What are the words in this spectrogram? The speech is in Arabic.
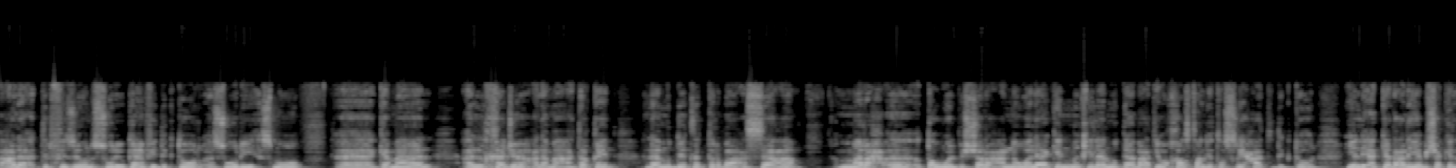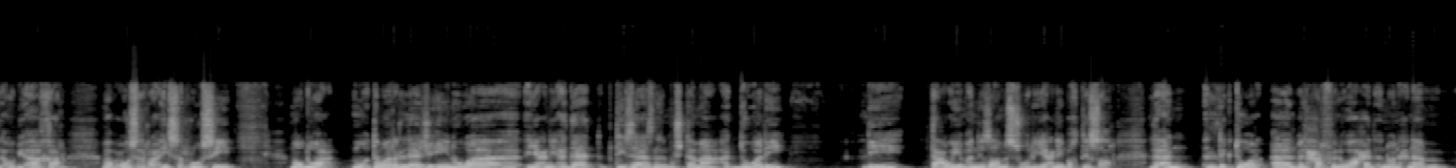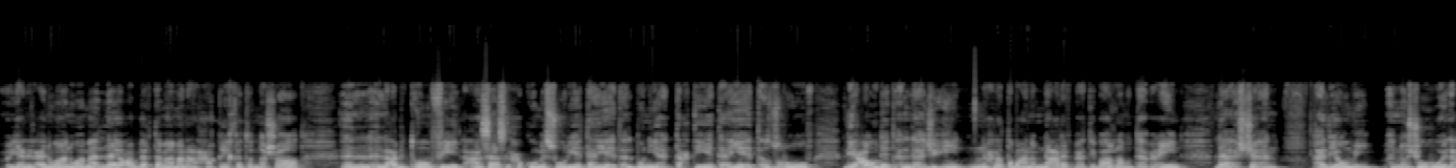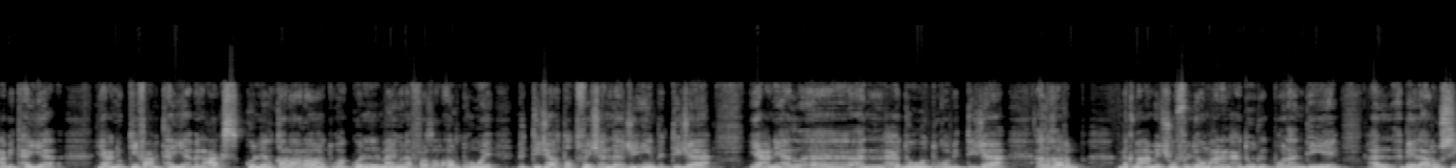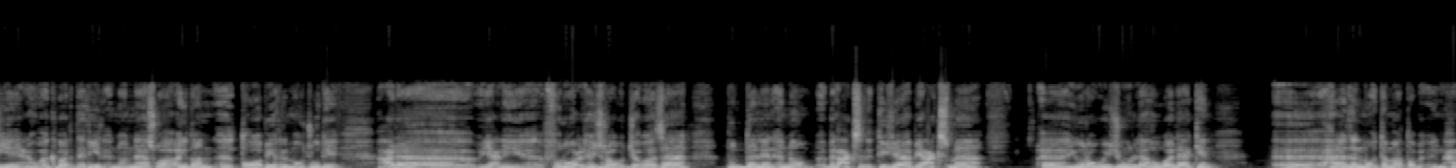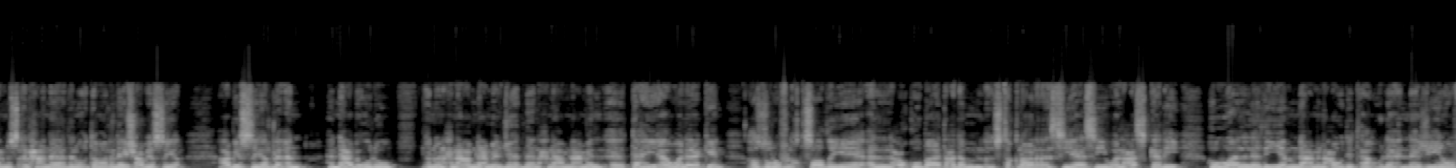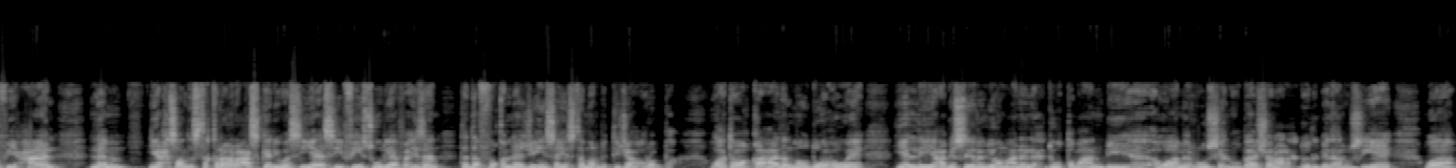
على التلفزيون السوري. وكان في دكتور سوري اسمه آه، كمال الخجا على ما أعتقد. لمدة ثلاث أرباع الساعة ما راح آه، أطول بالشرح عنه ولكن من خلال متابعتي وخاصة لتصريحات الدكتور يلي أكد عليها بشكل أو بآخر مبعوث الرئيس الروسي موضوع مؤتمر اللاجئين هو يعني أداة ابتزاز للمجتمع الدولي تعويم النظام السوري يعني باختصار. لأن الدكتور قال بالحرف الواحد أنه نحن يعني العنوان هو ما لا يعبر تماما عن حقيقة النشاط. اللي عم بتقوم فيه على أساس الحكومة السورية تهيئة البنية التحتية تهيئة الظروف لعودة اللاجئين. نحن طبعا بنعرف باعتبارنا متابعين للشأن اليومي أنه شو هو اللي عم يتهيأ يعني وكيف عم يتهيأ. بالعكس كل القرارات وكل ما ينفذ على الأرض هو باتجاه تطفيش اللاجئين باتجاه يعني آه، الحدود وباتجاه الغرب مثل ما عم نشوف اليوم على الحدود البولندية البيلاروسية يعني وأكبر دليل إنه الناس وأيضا الطوابير الموجودة على آه، يعني فروع الهجرة والجوازات بتدلل إنه بالعكس الاتجاه بعكس ما آه، يروجون له ولكن آه هذا المؤتمر طب نحن نسأل حالنا هذا المؤتمر ليش عم يصير؟ عم يصير لأن هن عم بيقولوا إنه نحن عم نعمل جهدنا نحن عم نعمل آه تهيئة ولكن الظروف الاقتصادية، العقوبات، عدم الاستقرار السياسي والعسكري هو الذي يمنع من عودة هؤلاء اللاجئين وفي حال لم يحصل استقرار عسكري وسياسي في سوريا فإذا تدفق اللاجئين سيستمر باتجاه أوروبا، وأتوقع هذا الموضوع هو يلي عم يصير اليوم على الحدود طبعا بأوامر روسيا المباشرة على حدود البيلاروسيه الروسية و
